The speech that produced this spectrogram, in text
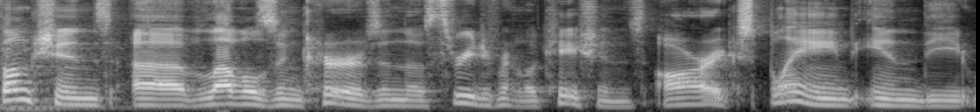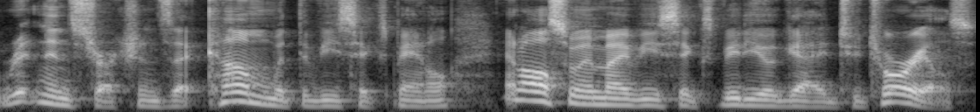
Functions of levels and curves in those three different locations are explained in the written instructions that come with the V6 panel and also in my V6 video guide tutorials,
